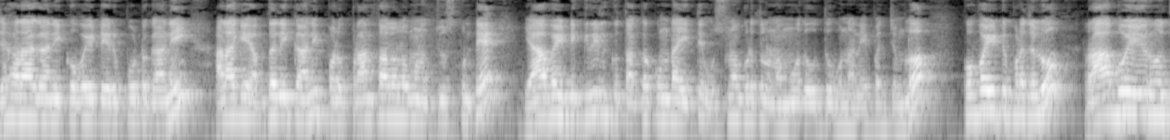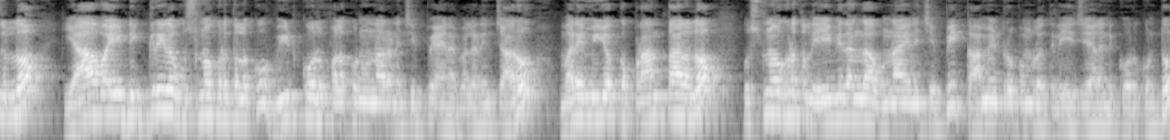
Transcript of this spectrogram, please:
జహరా గాని కువైట్ ఎయిర్పోర్ట్ గాని అలాగే అబ్దలీ కానీ పలు ప్రాంతాలలో మనం చూసుకుంటే యాభై డిగ్రీలకు తగ్గకుండా అయితే ఉష్ణోగ్రతలు నమోదవుతూ ఉన్న నేపథ్యంలో కువైట్ ప్రజలు రాబోయే రోజుల్లో యాభై డిగ్రీల ఉష్ణోగ్రతలకు వీడ్కోలు పలకనున్నారని చెప్పి ఆయన వెల్లడించారు. మరి మీ యొక్క ప్రాంతాలలో ఉష్ణోగ్రతలు ఏ విధంగా ఉన్నాయని చెప్పి కామెంట్ రూపంలో తెలియజేయాలని కోరుకుంటూ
